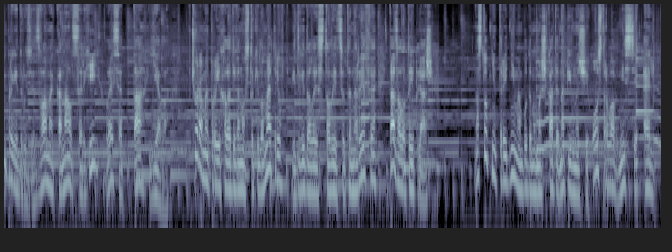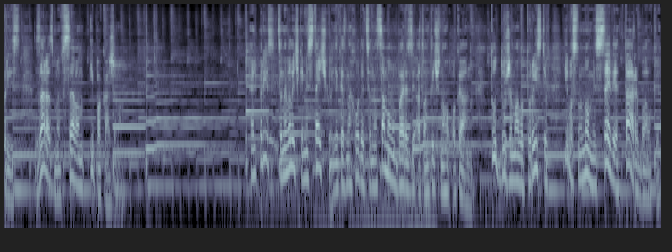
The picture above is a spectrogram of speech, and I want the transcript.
Всім привіт, друзі! З вами канал Сергій, Леся та Єва. Вчора ми проїхали 90 кілометрів, відвідали столицю Тенерифе та Золотий пляж. Наступні три дні ми будемо мешкати на півночі острова в місті Ель Пріс. Зараз ми все вам і покажемо. Ель Пріс це невеличке містечко, яке знаходиться на самому березі Атлантичного океану. Тут дуже мало туристів і в основному місцеві та рибалки.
